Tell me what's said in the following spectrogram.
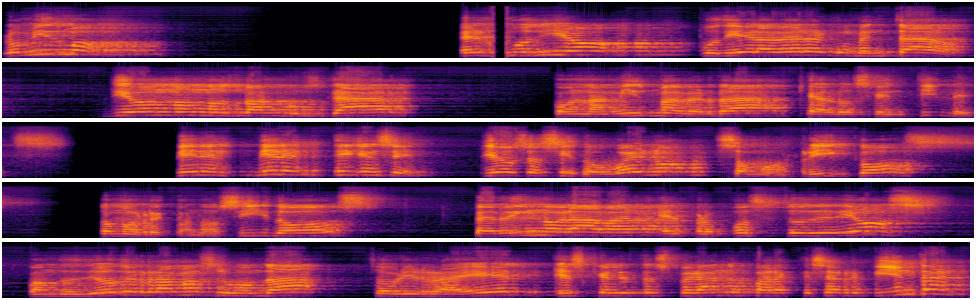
Lo mismo, el judío pudiera haber argumentado, Dios no nos va a juzgar con la misma verdad que a los gentiles. Miren, miren, fíjense, Dios ha sido bueno, somos ricos, somos reconocidos, pero ignoraban el propósito de Dios. Cuando Dios derrama su bondad sobre Israel es que le está esperando para que se arrepientan.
